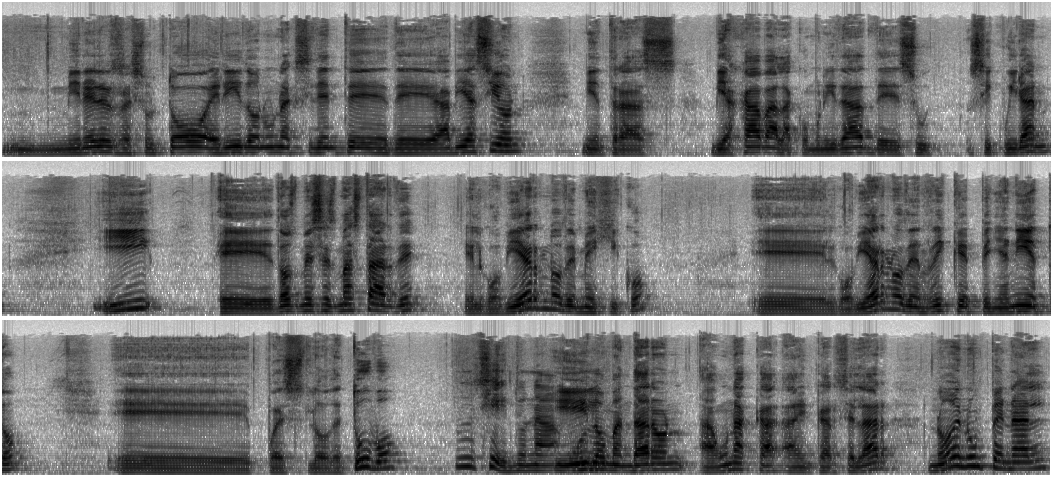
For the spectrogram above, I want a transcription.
Mireles resultó herido en un accidente de aviación mientras viajaba a la comunidad de Sicuirán y eh, dos meses más tarde, el gobierno de México, eh, el gobierno de Enrique Peña Nieto, eh, pues lo detuvo mm, y lo mandaron a, una, a encarcelar, no en un penal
